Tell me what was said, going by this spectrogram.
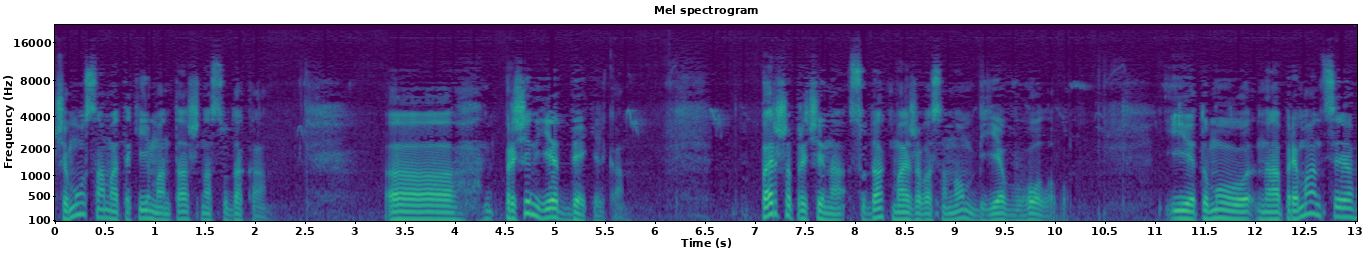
Чому саме такий монтаж на судака? Е, причин є декілька. перша причина судак майже в основному б'є в голову. І тому на приманці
